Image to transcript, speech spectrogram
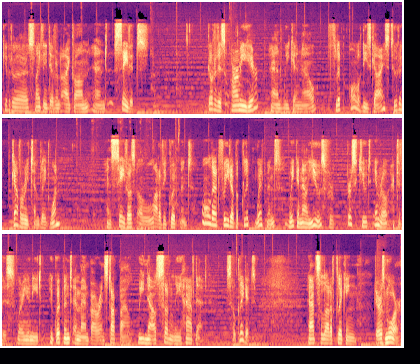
give it a slightly different icon and save it. Go to this army here and we can now flip all of these guys to the cavalry template one and save us a lot of equipment. All that freed up equipment we can now use for Persecute IMRO activists, where you need equipment and manpower and stockpile. We now suddenly have that, so click it. That's a lot of clicking. There's more.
